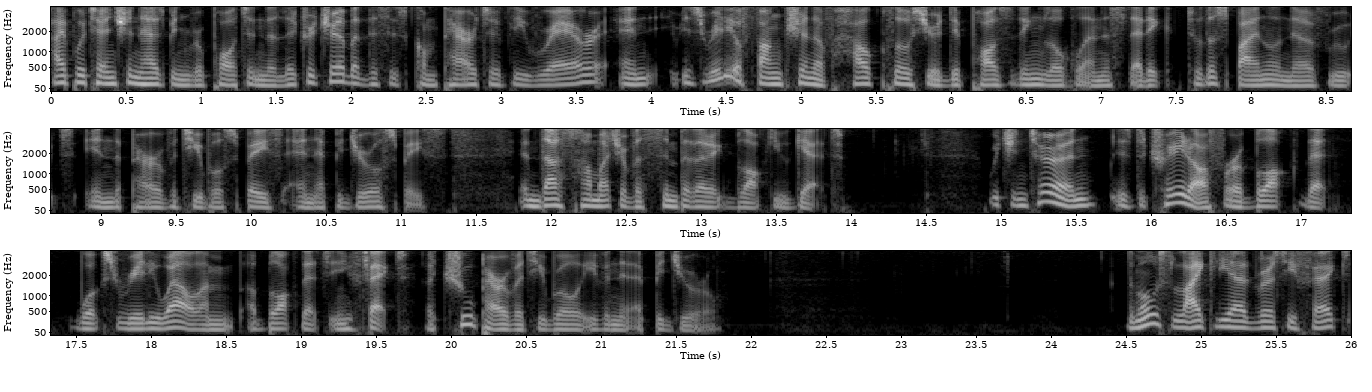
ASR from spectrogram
Hypotension has been reported in the literature, but this is comparatively rare and is really a function of how close you're depositing local anesthetic to the spinal nerve roots in the paravertebral space and epidural space, and thus how much of a sympathetic block you get. Which in turn is the trade off for a block that works really well and a block that's in effect a true paravertebral, even an epidural. The most likely adverse effect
